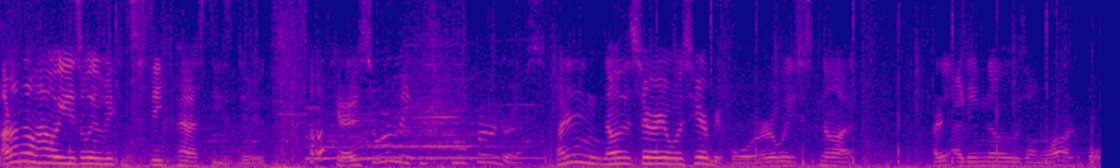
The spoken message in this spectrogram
I don't know how easily we can sneak past these dudes. Okay, so we're making some cool progress. I didn't know this area was here before, or at least not I, I didn't know it was unlockable.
